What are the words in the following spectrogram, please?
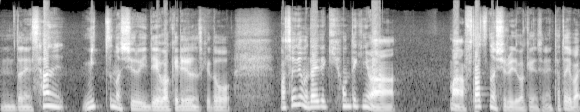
うんとね3 3つの種類で分けれるんですけど、まあ、それでも大体基本的にはまあ2つの種類で分けるんですよね。例えば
